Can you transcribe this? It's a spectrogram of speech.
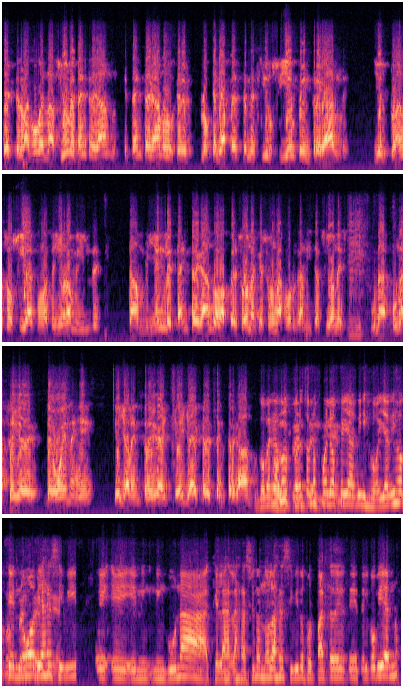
Este, la gobernación le está entregando, está entregando lo que, lo que le ha pertenecido siempre entregarle. Y el plan social con la señora Mildred también le está entregando a las personas que son las organizaciones, una, una serie de, de ONG que ella le entrega y ella es que le está entregando. Gobernador, pero eso no fue lo que ella dijo. Ella dijo que no, había recibido eh, eh, ninguna, que las raciones no las ha recibido por parte del gobierno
